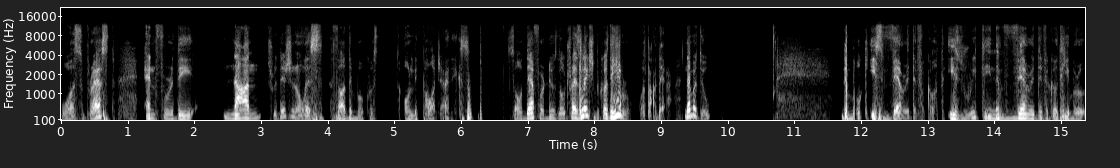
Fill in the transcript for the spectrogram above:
was suppressed, and for the non-traditionalists, thought the book was only apologetics. So therefore, there's no translation because the Hebrew was not there. Number two, the book is very difficult. It's written in a very difficult Hebrew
